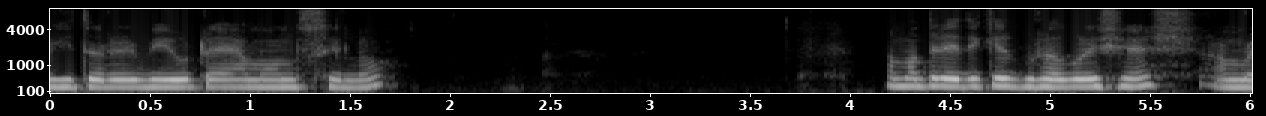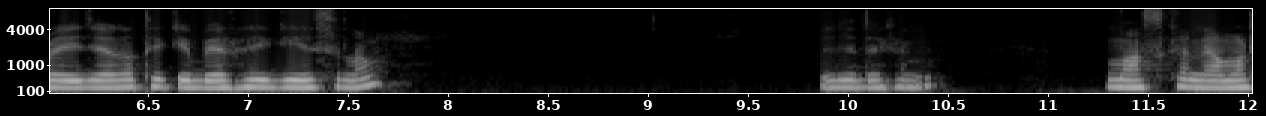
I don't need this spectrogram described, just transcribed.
ভিতরের ভিউটা এমন ছিল। আমাদের এদিকে ঘোরাঘুরি শেষ। আমরা এই জায়গা থেকে বের হয়ে গিয়েছিলাম। এই যে দেখেন, মাঝখানে আমার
